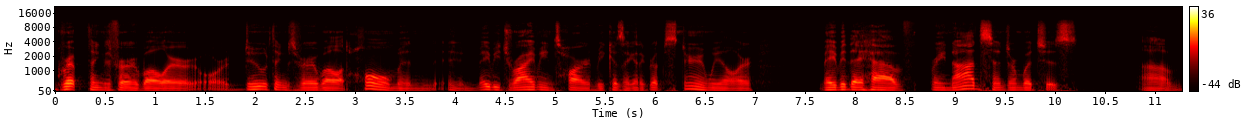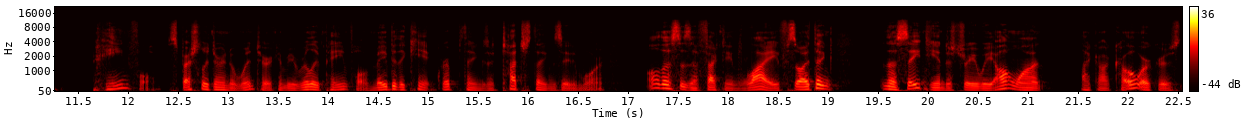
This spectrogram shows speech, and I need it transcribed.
grip things very well or, or do things very well at home and, and maybe driving's hard because I got to grip the steering wheel or maybe they have Raynaud syndrome, which is um, painful, especially during the winter. It can be really painful. Maybe they can't grip things or touch things anymore. All this is affecting life. So I think in the safety industry, we all want like our coworkers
